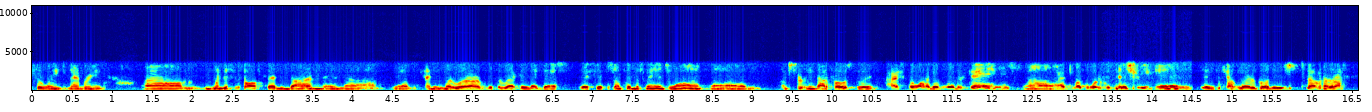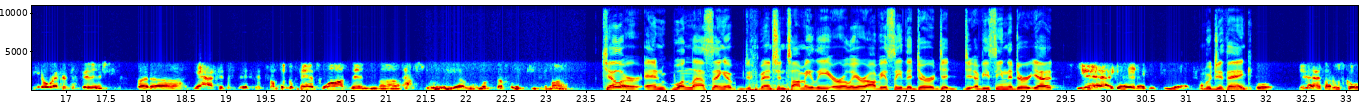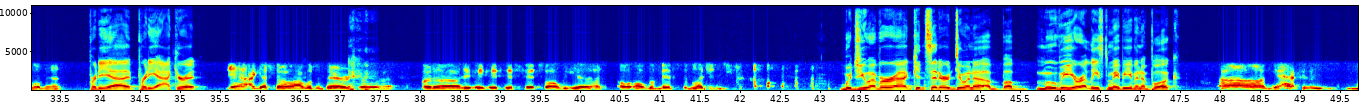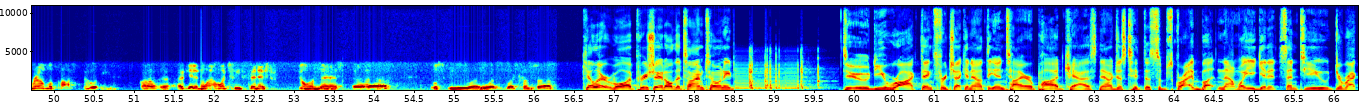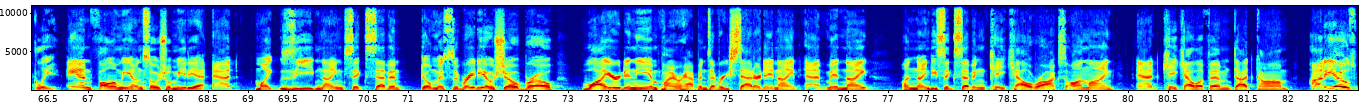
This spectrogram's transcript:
for Wayne's memory. Um, when this is all said and done, and uh, you know, depending where we are with the record, I guess if it's something the fans want, um, I'm certainly not opposed to it. I still want to go to other things. Uh, I'd love to work with Ministry again, with Cavalera Brothers. Still have another Asesino record to finish. But uh, yeah, if it's, if it's something the fans want, then uh, absolutely, uh, we'll most definitely keep it in mind. Killer. And one last thing, I mentioned Tommy Lee earlier. Obviously, the dirt. Did, did- have you seen the dirt yet? Yeah, I did. I did see that. What'd you think? Cool. Yeah, I thought it was cool, man. Pretty, uh, pretty accurate. Yeah, I guess so. I wasn't there, so uh, but uh, it, it, it fits all the uh, all, all the myths and legends. Would you ever uh, consider doing a, a movie or at least maybe even a book? Uh, yeah, it's in the realm of possibilities. Uh, again, once we finish doing this, uh, we'll see what, what what comes up. Killer. Well, I appreciate all the time, Tony. Dude, you rock. Thanks for checking out the entire podcast. Now just hit the subscribe button. That way you get it sent to you directly. And follow me on social media at MikeZ967. Don't miss the radio show, bro. Wired in the Empire happens every Saturday night at midnight on 96.7 KCal Rocks online at kcalfm.com. Adios.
